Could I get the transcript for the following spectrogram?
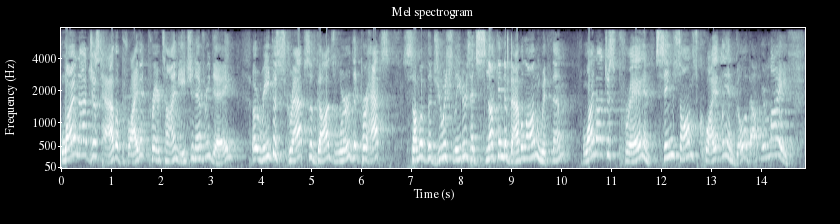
Why not just have a private prayer time each and every day? Uh, read the scraps of God's word that perhaps some of the Jewish leaders had snuck into Babylon with them? Why not just pray and sing psalms quietly and go about your life?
